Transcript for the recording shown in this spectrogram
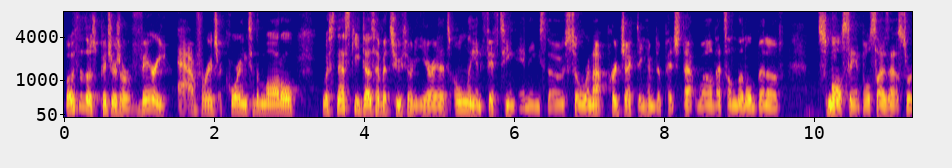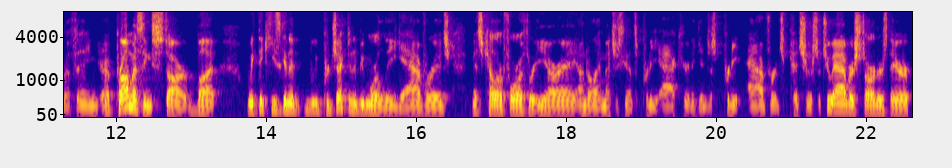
both of those pitchers are very average according to the model. Wesneski does have a 230 ERA. That's only in 15 innings, though. So we're not projecting him to pitch that well. That's a little bit of small sample size, that sort of thing. A promising start, but We think he's going to we project him to be more league average. Mitch Keller 403 ERA underlying metrics that's pretty accurate. Again, just pretty average pitcher. So two average starters there,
